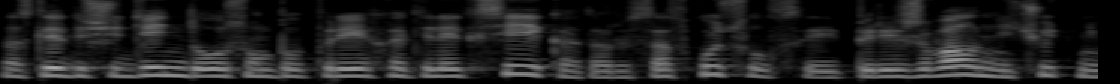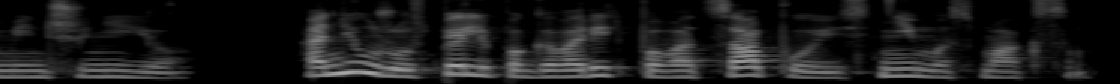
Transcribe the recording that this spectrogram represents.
На следующий день должен был приехать Алексей, который соскучился и переживал ничуть не меньше нее. Они уже успели поговорить по WhatsApp и с ним, и с Максом.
